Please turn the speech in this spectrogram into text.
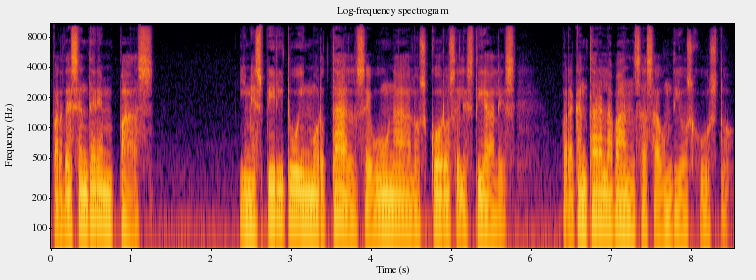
para descender en paz, y mi espíritu inmortal se una a los coros celestiales para cantar alabanzas a un Dios justo.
